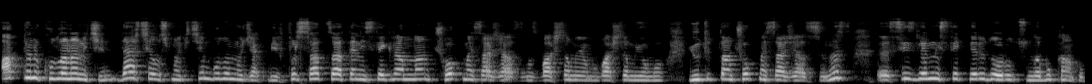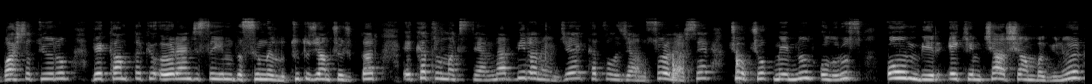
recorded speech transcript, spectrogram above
Aklını kullanan için, ders çalışmak için bulunmayacak bir fırsat. Zaten Instagram'dan çok mesaj yazdınız. Başlamıyor mu, başlamıyor mu? YouTube'dan çok mesaj yazsınız. Ee, Sizlerin istekleri doğrultusunda bu kampı başlatıyorum. Ve kamptaki öğrenci sayımı da sınırlı tutacağım çocuklar. E, katılmak isteyenler bir an önce katılacağını söylerse çok çok memnun oluruz. 11 Ekim çarşamba günü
